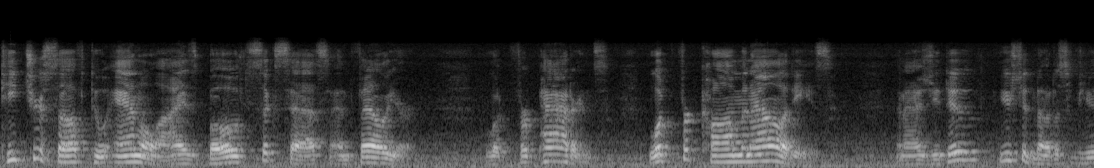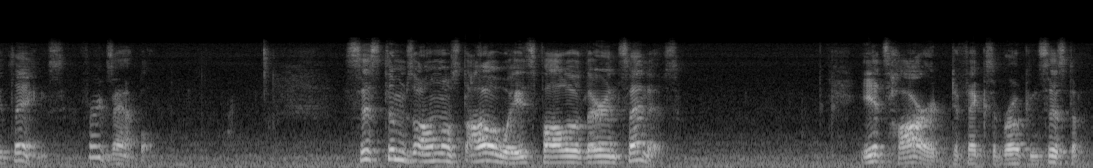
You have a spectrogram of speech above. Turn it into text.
Teach yourself to analyze both success and failure. Look for patterns. Look for commonalities. And as you do, you should notice a few things. For example, systems almost always follow their incentives. It's hard to fix a broken system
